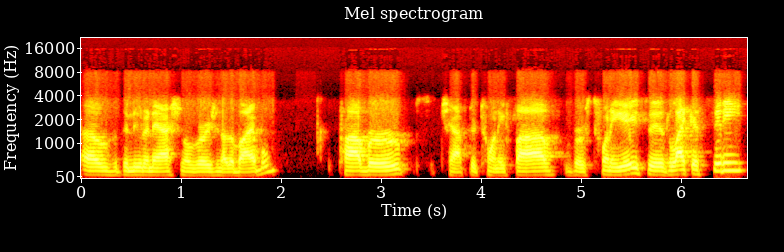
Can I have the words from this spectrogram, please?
of the New International Version of the Bible. Proverbs chapter 25, verse 28 says, Like a city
